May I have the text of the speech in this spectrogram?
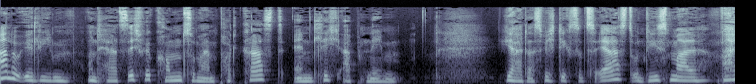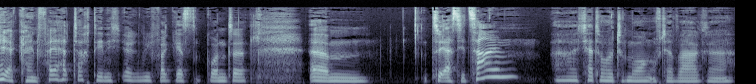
Hallo ihr Lieben und herzlich willkommen zu meinem Podcast Endlich abnehmen. Ja, das Wichtigste zuerst und diesmal war ja kein Feiertag, den ich irgendwie vergessen konnte. Ähm, zuerst die Zahlen. Äh, ich hatte heute Morgen auf der Waage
